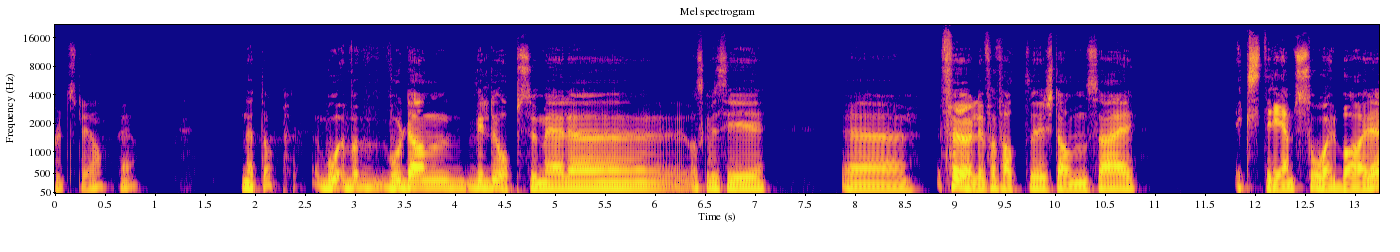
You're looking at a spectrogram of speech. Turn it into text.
plutselig, ja. ja. Nettopp. Hvordan vil du oppsummere, hva skal vi si eh, Føler forfatterstanden seg ekstremt sårbare,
